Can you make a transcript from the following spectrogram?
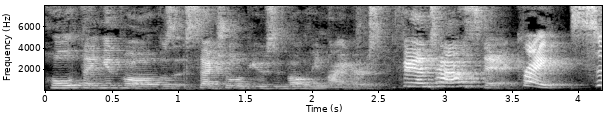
whole thing involves sexual abuse involving minors. Fantastic! right. So,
